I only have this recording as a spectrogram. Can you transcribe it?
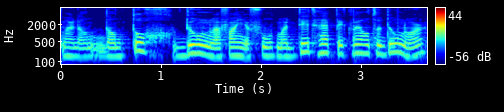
maar dan, dan toch doen waarvan je voelt, maar dit heb ik wel te doen hoor.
